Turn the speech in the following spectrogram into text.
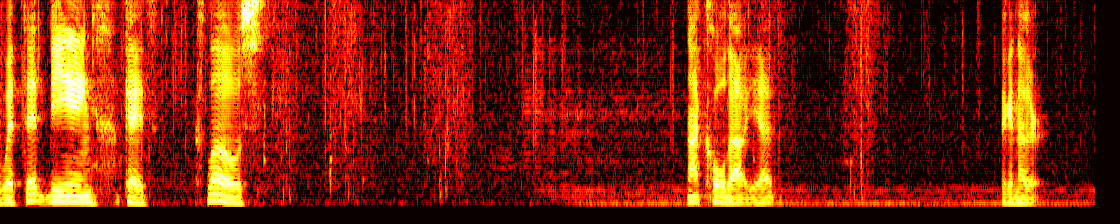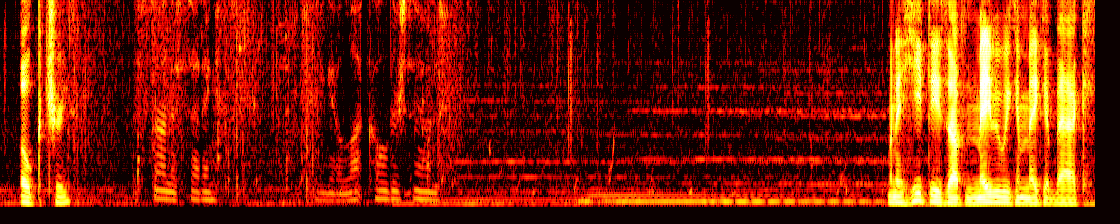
With it being okay, it's close. Not cold out yet. Like another oak tree. The sun is setting. Gonna get a lot colder soon. I'm gonna heat these up. Maybe we can make it back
